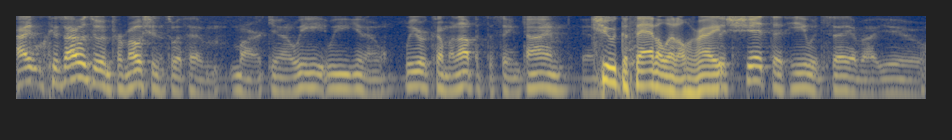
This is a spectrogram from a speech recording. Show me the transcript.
I because I was doing promotions with him, Mark. You know, we we you know we were coming up at the same time. chewed the fat a little right? the shit that he would say about you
